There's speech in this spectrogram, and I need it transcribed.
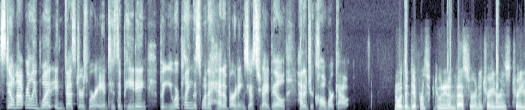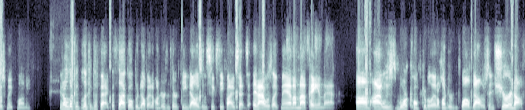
Still not really what investors were anticipating, but you were playing this one ahead of earnings yesterday, Bill. How did your call work out? You know what the difference between an investor and a trader is? Traders make money. You know, look at look at the fact the stock opened up at $113.65, and I was like, man, I'm not paying that um, I was more comfortable at $112. And sure enough,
